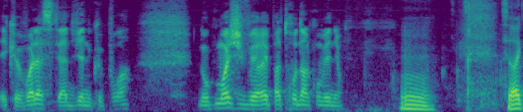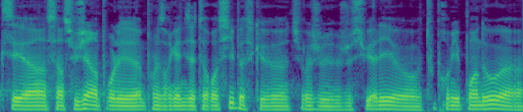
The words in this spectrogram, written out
et que voilà c'était advienne que pourra. Donc moi je verrais pas trop d'inconvénients. Mmh. C'est vrai que c'est un, sujet hein, pour, les, organisateurs aussi, parce que tu vois, je, suis allé au tout premier point d'eau, euh,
